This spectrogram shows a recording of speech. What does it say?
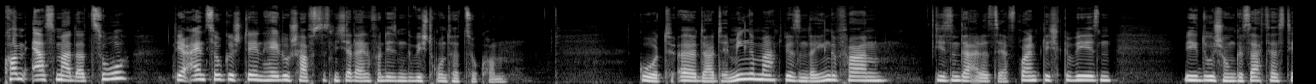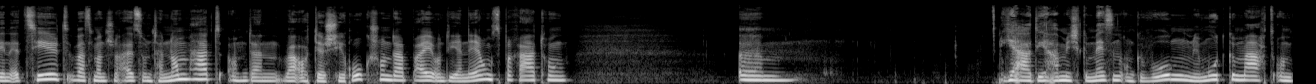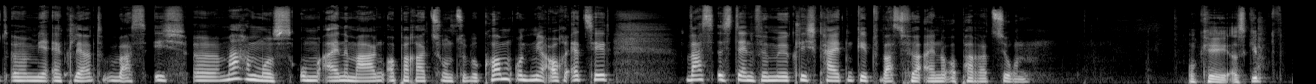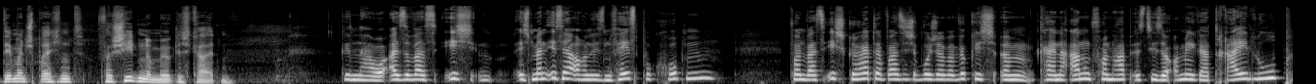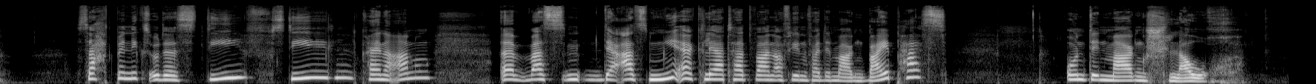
komm erstmal dazu, dir einzugestehen, hey, du schaffst es nicht alleine von diesem Gewicht runterzukommen. Gut, äh, da hat Termin gemacht, wir sind da hingefahren. Die sind da alle sehr freundlich gewesen. Wie du schon gesagt hast, denen erzählt, was man schon alles unternommen hat. Und dann war auch der Chirurg schon dabei und die Ernährungsberatung. Ähm, ja, die haben mich gemessen und gewogen, mir Mut gemacht und äh, mir erklärt, was ich äh, machen muss, um eine Magenoperation zu bekommen und mir auch erzählt, was es denn für Möglichkeiten gibt, was für eine Operation. Okay, es gibt dementsprechend verschiedene Möglichkeiten. Genau, also was ich, ich meine, ist ja auch in diesen Facebook-Gruppen, von was ich gehört habe, was ich, wo ich aber wirklich ähm, keine Ahnung von habe, ist dieser Omega-3-Loop. Sagt mir nichts oder Steve, Stil, keine Ahnung. Äh, was der Arzt mir erklärt hat, waren auf jeden Fall den Magenbypass und den Magenschlauch.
